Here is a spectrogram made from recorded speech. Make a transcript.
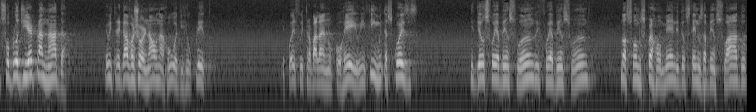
sobrou dinheiro para nada. Eu entregava jornal na rua de Rio Preto. Depois fui trabalhar no correio, enfim, muitas coisas. E Deus foi abençoando e foi abençoando. Nós fomos para Romênia, Deus tem nos abençoado.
